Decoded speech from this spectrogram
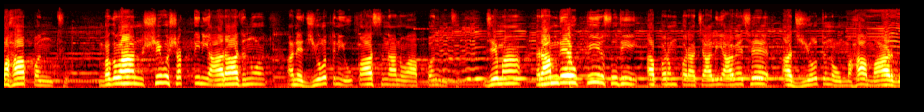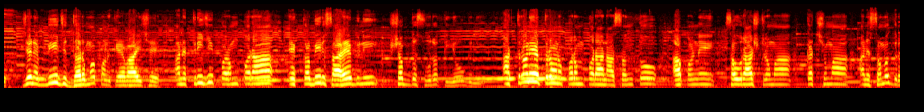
મહાપંથ. ભગવાન શિવ શક્તિની આરાધનો અને જ્યોતની ઉપાસનાનો આ પંથ. જેમાં રામદેવ પીર સુધી આ પરંપરા ચાલી આવે છે, આ જ્યોતનો મહામાર્ગ, જેને બીજ ધર્મ પણ કહેવાય છે. અને ત્રીજી પરંપરા એ કબીર સાહેબની શબ્દ સુરત યોગની. આ ત્રણે ત્રણ પરંપરાના સંતો આપણને સૌરાષ્ટ્રમાં, કચ્છમાં અને સમગ્ર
